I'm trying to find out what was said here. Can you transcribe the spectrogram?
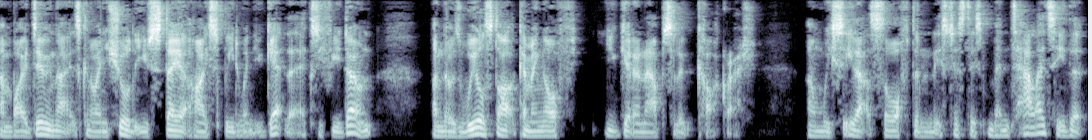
And by doing that, it's going to ensure that you stay at high speed when you get there. Because if you don't, and those wheels start coming off, you get an absolute car crash. And we see that so often. It's just this mentality that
